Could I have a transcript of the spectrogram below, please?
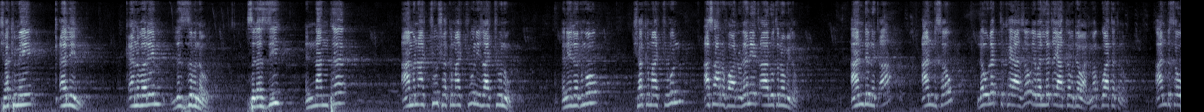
ሸክሜ ቀሊል ቀንበሬም ልዝብ ነው። ስለዚህ እናንተ አምናችሁ ሸክማችሁን ይዛችሁ ኑ፣ እኔ ደግሞ ሸክማችሁን አሳርፈዋለሁ። ለእኔ ጣሉት ነው የሚለው። አንድን ዕቃ አንድ ሰው ለሁለት ከያዘው የበለጠ ያከብደዋል፣ መጓተት ነው። አንድ ሰው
